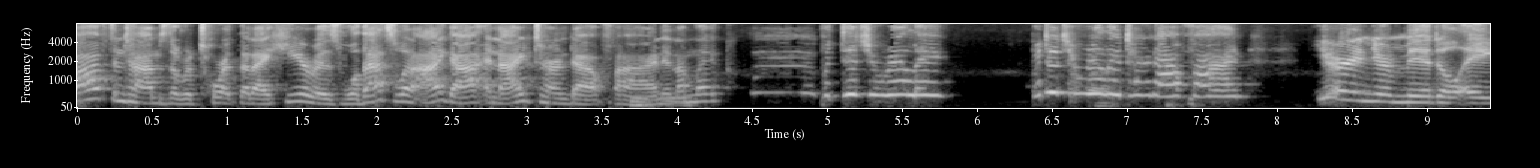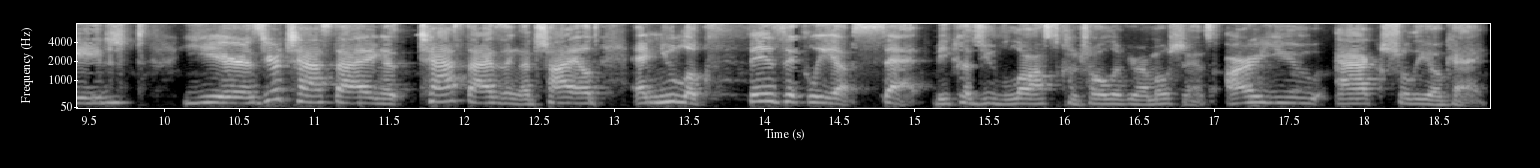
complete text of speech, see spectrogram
Oftentimes, the retort that I hear is, well, that's what I got and I turned out fine. Mm-hmm. And I'm like, mm, but did you really? But did you really turn out fine? You're in your middle aged years, you're chastising a, chastising a child and you look physically upset because you've lost control of your emotions. Are you actually okay?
